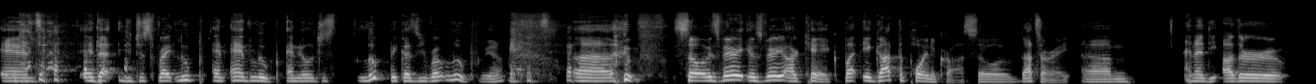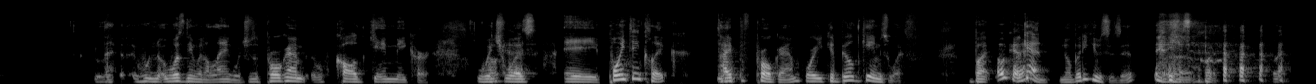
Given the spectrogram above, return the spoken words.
and, and that you just write loop and end loop and it'll just loop because you wrote loop you know uh, so it was very it was very archaic but it got the point across so that's all right um, and then the other it wasn't even a language it was a program called game maker which okay. was a point and click type of program where you could build games with but okay. again nobody uses it uh, but, but,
